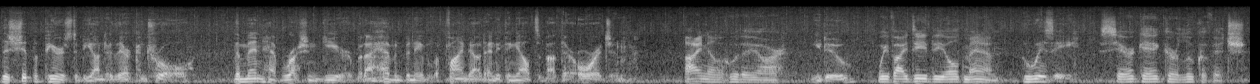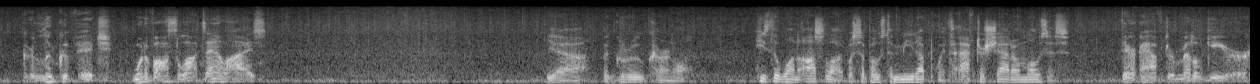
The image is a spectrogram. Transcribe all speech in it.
The ship appears to be under their control. The men have Russian gear, but I haven't been able to find out anything else about their origin. I know who they are. You do? We've ID'd the old man, Who is he? Sergei Gurlukovich. Gurlukovich, one of Ocelot's allies. Yeah, the GRU colonel. He's the one Ocelot was supposed to meet up with after Shadow Moses. They're after Metal Gear.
